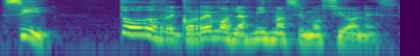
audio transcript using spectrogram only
Sí, todos recorremos las mismas emociones.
